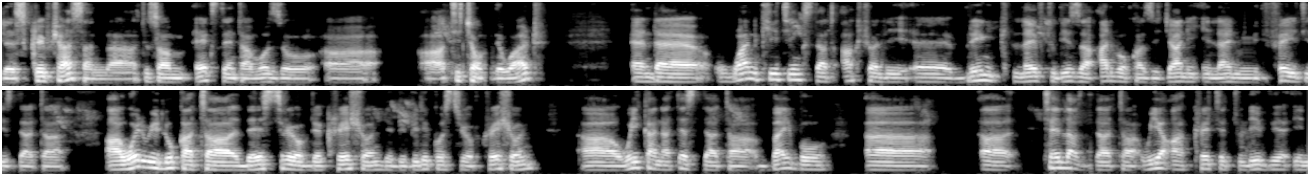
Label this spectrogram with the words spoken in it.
the scriptures, and uh, to some extent, I'm also uh, a teacher of the word. And uh, one key things that actually uh, bring life to this advocacy journey in line with faith is that when we look at the history of the creation, the biblical history of creation, we can attest that Bible tell us that uh, we are created to live in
